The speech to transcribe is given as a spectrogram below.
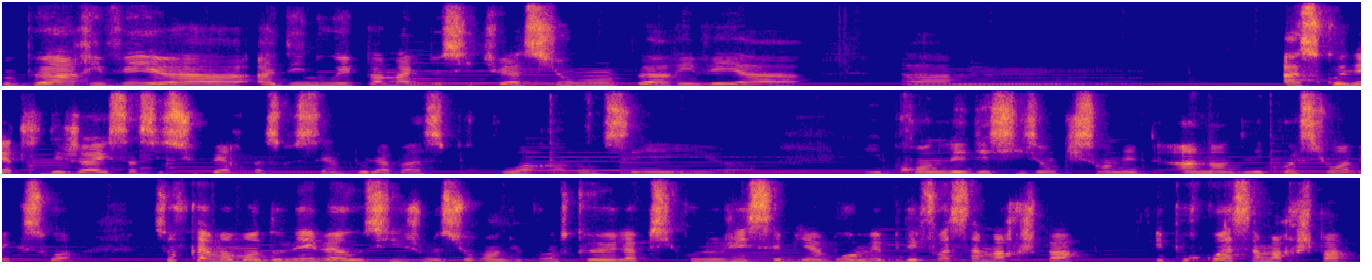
on peut arriver à, dénouer pas mal de situations, on peut arriver à, à, se connaître déjà, et ça, c'est super parce que c'est un peu la base pour pouvoir avancer et, euh, et prendre les décisions qui sont en adéquation avec soi. Sauf qu'à un moment donné, ben aussi, je me suis rendu compte que la psychologie, c'est bien beau, mais des fois, ça marche pas. Et pourquoi ça marche pas?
